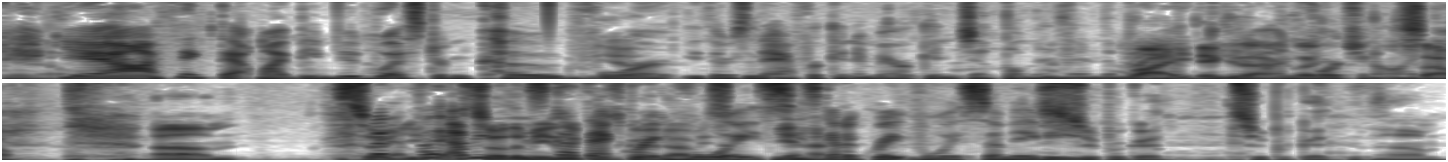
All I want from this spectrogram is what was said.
You know. Yeah, I think that might be Midwestern code for there's an African American gentleman in the band. Right, you know, exactly. unfortunately. So, um, so, but, but I mean, so the he's music got that great good, voice. Yeah, He's got a great voice, so maybe super good, super good. Um,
